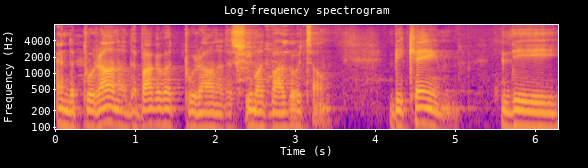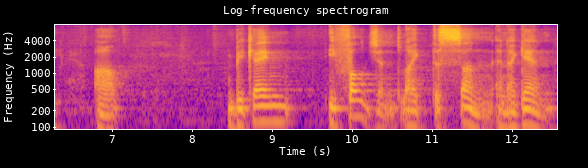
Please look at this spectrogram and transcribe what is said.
and the Purana, the Bhagavad Purana, the Srimad Bhagavatam, became the uh, became effulgent like the sun and again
